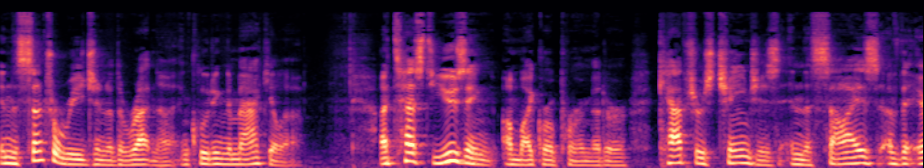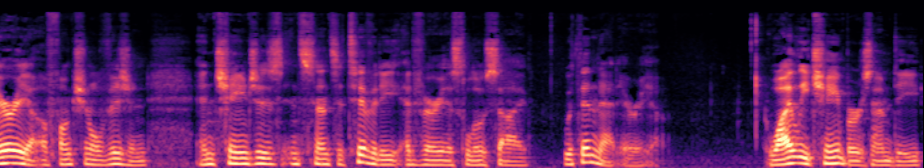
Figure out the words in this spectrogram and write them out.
in the central region of the retina, including the macula. A test using a microperimeter captures changes in the size of the area of functional vision and changes in sensitivity at various loci within that area. Wiley Chambers, MD,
